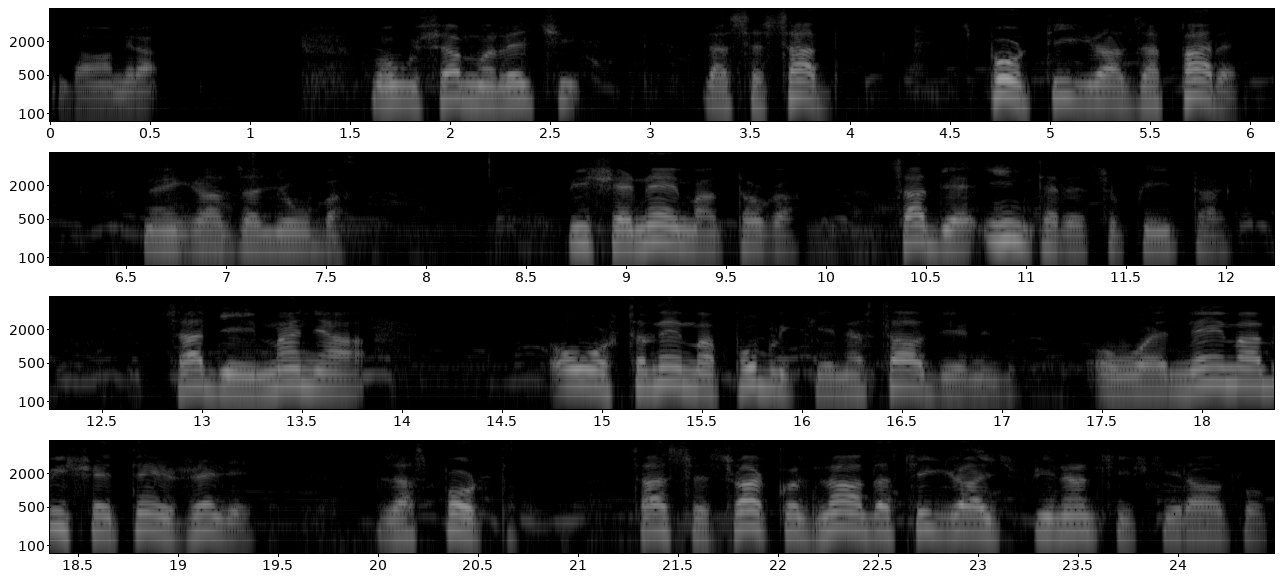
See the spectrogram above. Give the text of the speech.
Damira. Mogu samo reći da se sad sport igra za pare, ne igra za ljubav. Više nema toga. Sad je interes u pitanju. Sad je i manja ovo što nema publike na stadionima. Ovo je, nema više te želje za sportom. Sad se svako zna da se igra iz financijskih razloga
